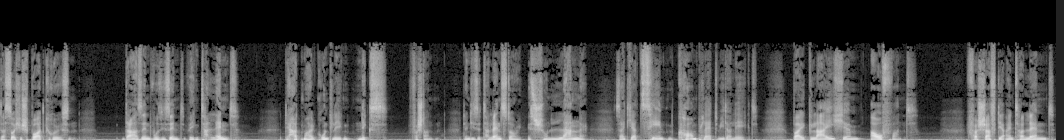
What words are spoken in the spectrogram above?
dass solche Sportgrößen da sind, wo sie sind, wegen Talent, der hat mal grundlegend nix verstanden. Denn diese Talentstory ist schon lange, seit Jahrzehnten komplett widerlegt. Bei gleichem Aufwand verschafft dir ein Talent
